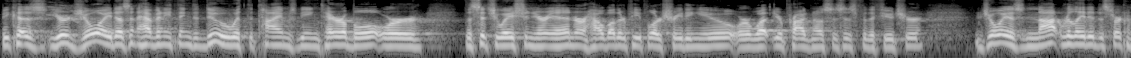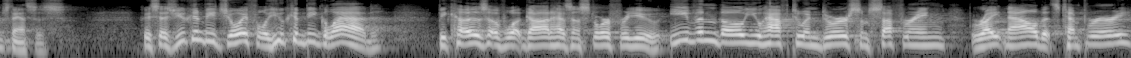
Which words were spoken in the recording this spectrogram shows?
because your joy doesn't have anything to do with the times being terrible or the situation you're in or how other people are treating you or what your prognosis is for the future. Joy is not related to circumstances. So he says, You can be joyful, you can be glad because of what God has in store for you. Even though you have to endure some suffering right now that's temporary,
